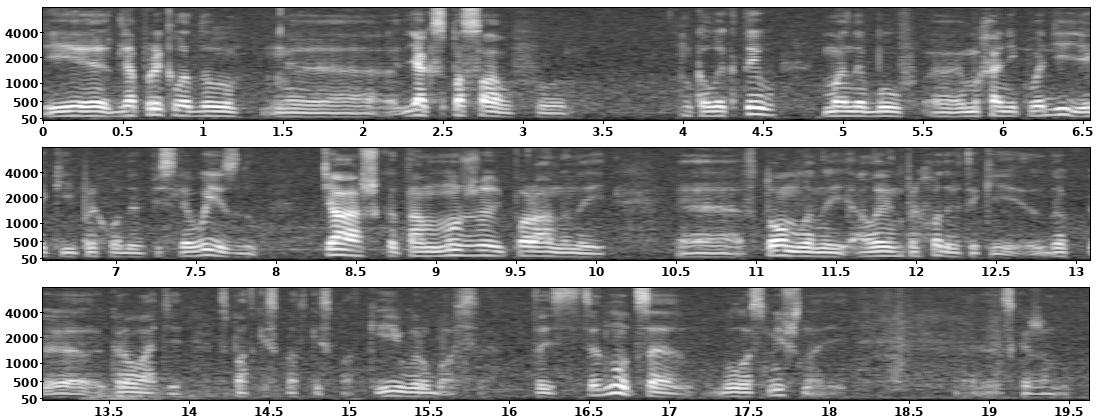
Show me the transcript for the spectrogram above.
І для прикладу, е, як спасав е, колектив, у мене був е, механік-водій, який приходив після виїзду. Тяжко, там, може, поранений, е, втомлений, але він приходив такий до е, кроваті, спадки, спадки, спадки, і вирубався. Тобто це, ну, це було смішно і, е, скажімо, е,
